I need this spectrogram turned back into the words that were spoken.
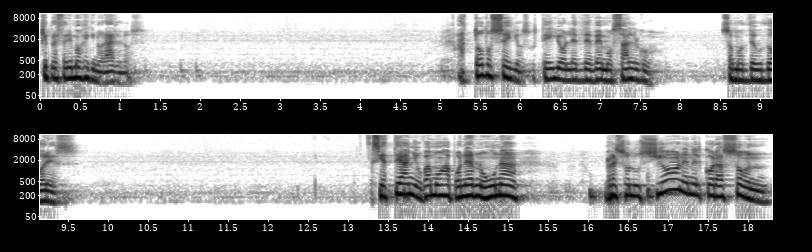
que preferimos ignorarlos. A todos ellos, usted y yo les debemos algo. Somos deudores. Si este año vamos a ponernos una resolución en el corazón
